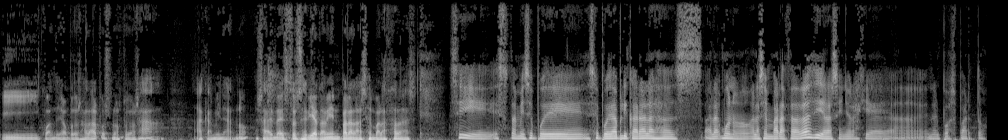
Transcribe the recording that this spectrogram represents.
y cuando ya no podemos hablar, pues nos podemos a, a caminar, ¿no? O sea, esto sería también para las embarazadas. Sí, esto también se puede se puede aplicar a las, a la- bueno a las embarazadas y a las señoras que en el posparto.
